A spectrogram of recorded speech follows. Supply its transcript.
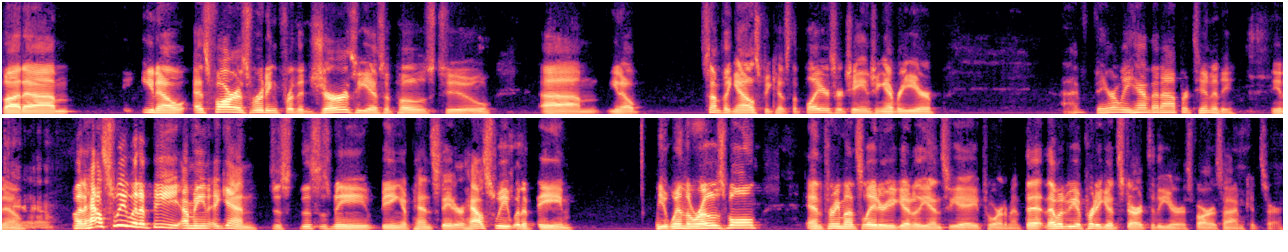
But um, you know, as far as rooting for the jersey as opposed to um, you know, something else because the players are changing every year, I barely have that opportunity you know. Yeah. But how sweet would it be? I mean, again, just this is me being a Penn Stater. How sweet would it be you win the Rose Bowl, and three months later you go to the NCAA tournament. That that would be a pretty good start to the year, as far as I'm concerned.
